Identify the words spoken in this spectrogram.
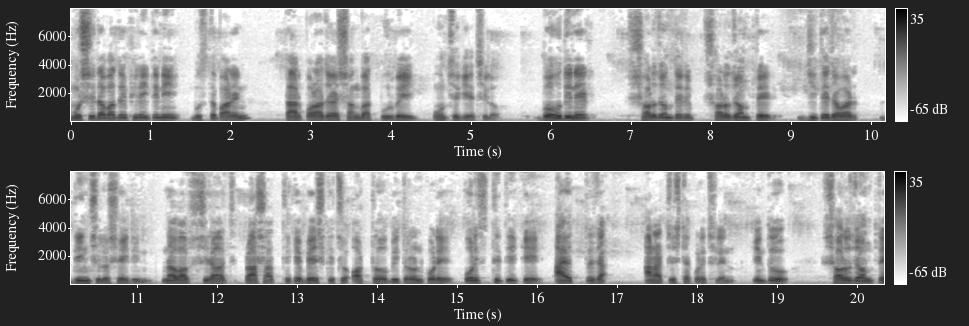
মুর্শিদাবাদে ফিরেই তিনি বুঝতে পারেন, তার পরাজয়ের সংবাদ পূর্বেই পৌঁছে গিয়েছিল। বহুদিনের ষড়যন্ত্রের ষড়যন্ত্রের জিতে যাওয়ার দিন ছিল সেই দিন। নবাব সিরাজ প্রাসাদ থেকে বেশ কিছু অর্থ বিতরণ করে পরিস্থিতিকে আয়ত্তে আনার চেষ্টা করেছিলেন। কিন্তু ষড়যন্ত্রে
